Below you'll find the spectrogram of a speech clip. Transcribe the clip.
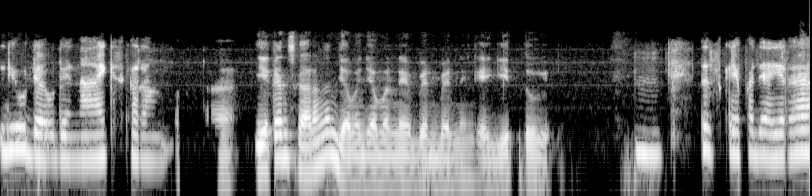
dia udah udah naik sekarang. Iya kan sekarang kan zaman zamannya band-band yang kayak gitu gitu Hmm, terus kayak pada akhirnya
